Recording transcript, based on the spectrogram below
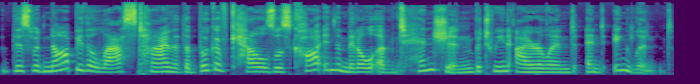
This would not be the last time that the Book of Kells was caught in the middle of tension between Ireland and England.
